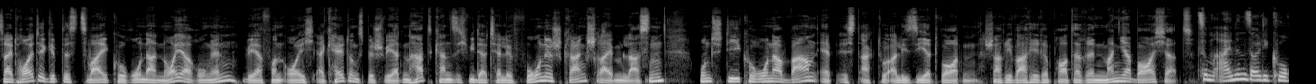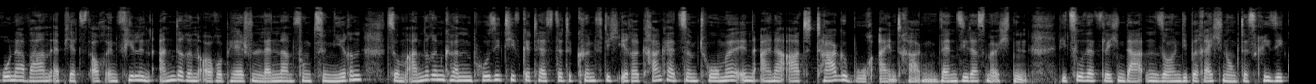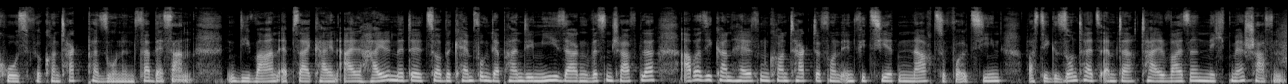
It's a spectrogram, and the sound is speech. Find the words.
Seit heute gibt es zwei Corona-Neuerungen. Wer von euch Erkältungsbeschwerden hat, kann sich wieder telefonisch krankschreiben lassen und die Corona-Warn-App ist aktualisiert worden. Charivari-Reporterin Manja Borchert. Zum einen soll die Corona-Warn-App jetzt auch in vielen anderen europäischen Ländern funktionieren. Zum anderen können positiv Getestete künftig ihre Krankheitssymptome in einer Art Tagebuch eintragen, wenn sie das möchten. Die zusätzlichen Daten sollen die Berechnung des Risikos für Kontaktpersonen verbessern. Die Warn-App sei kein Allheilmittel Mittel zur Bekämpfung der Pandemie, sagen Wissenschaftler, aber sie kann helfen, Kontakte von Infizierten nachzuvollziehen, was die Gesundheitsämter teilweise nicht mehr schaffen.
